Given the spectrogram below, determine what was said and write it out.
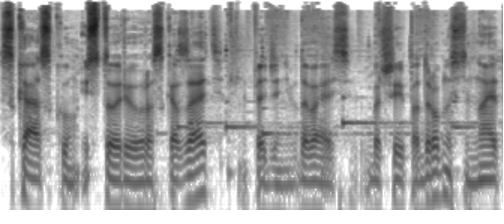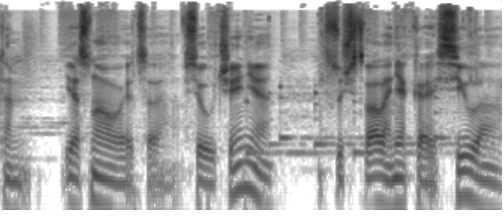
сказку, историю рассказать, опять же, не вдаваясь в большие подробности, но это и основывается все учение. Существовала некая сила,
